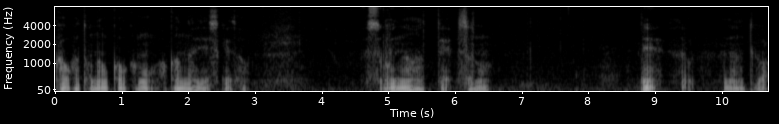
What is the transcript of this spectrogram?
顔がどんなお顔かもわかんないですけどすごいなってそのねなんていうか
